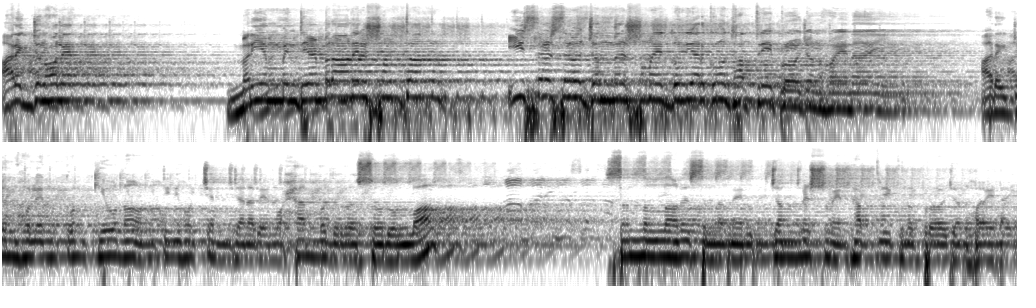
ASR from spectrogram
আরেকজন হলেন মারিয়াম বিনতে ইমরানের সন্তান। আলাইহিসসালামের জন্মের সময় দুনিয়ার কোনো ধাত্রী প্রয়োজন হয় নাই। আরেকজন হলেন কোন কেউ নন, তিনি হচ্ছেন জানাবে মোহাম্মদ রসুল্লাহ আলাইহি সাল্লামের জন্মের সময় ধাত্রী কোনো প্রয়োজন হয় নাই।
